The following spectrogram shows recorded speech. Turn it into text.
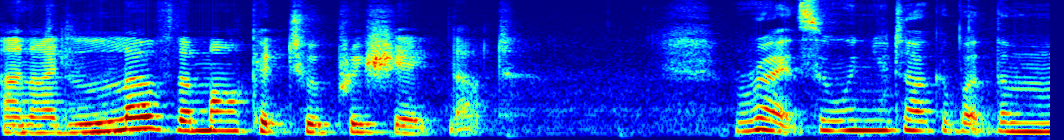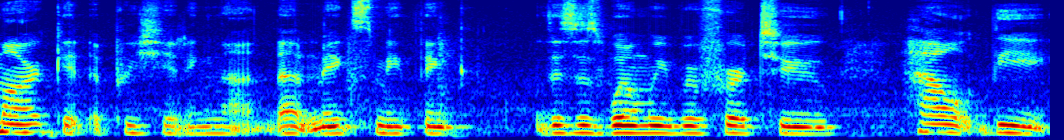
and I'd love the market to appreciate that. Right. So when you talk about the market appreciating that, that makes me think this is when we refer to how the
